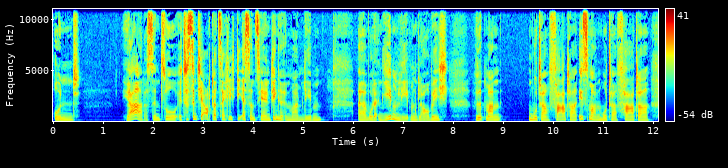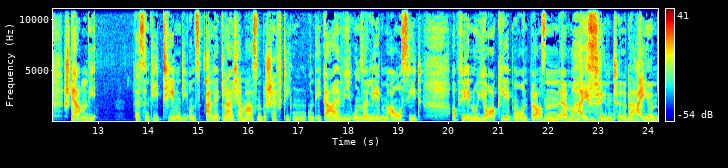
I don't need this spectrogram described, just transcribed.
Und ja, das sind so, das sind ja auch tatsächlich die essentiellen Dinge in meinem Leben ähm, oder in jedem Leben, glaube ich, wird man Mutter, Vater, ist man Mutter, Vater, sterben die das sind die Themen, die uns alle gleichermaßen beschäftigen. Und egal wie unser Leben aussieht, ob wir in New York leben und Börsen ähm, high sind oder Haien,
